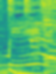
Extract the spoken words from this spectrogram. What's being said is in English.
me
